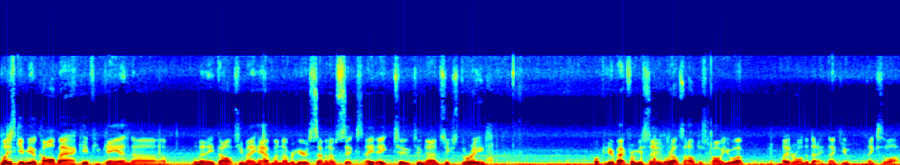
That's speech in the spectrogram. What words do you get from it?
Please give me a call back if you can. Uh, well, any thoughts you may have, my number here is 706-882-2963. Hope to hear back from you soon, or else I'll just call you up later on today. Thank you. Thanks a lot.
